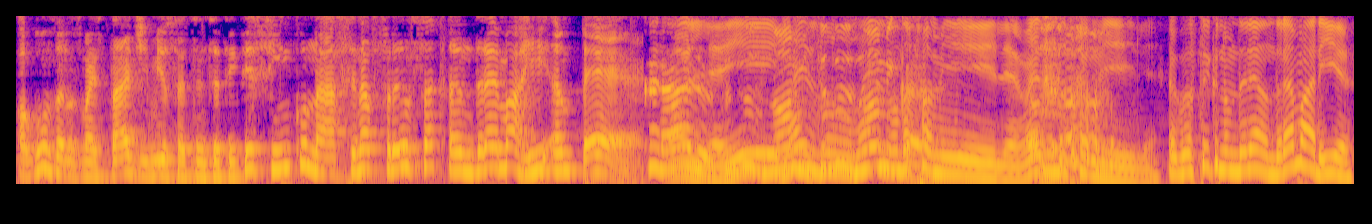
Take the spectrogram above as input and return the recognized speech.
alguns anos mais tarde, em 1775, nasce na França André-Marie Ampère. Caralho, Olha todos os nomes, mais todos um, os mais nomes, um da cara. família, mais um da família. Eu gostei que o nome dele é André Maria.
